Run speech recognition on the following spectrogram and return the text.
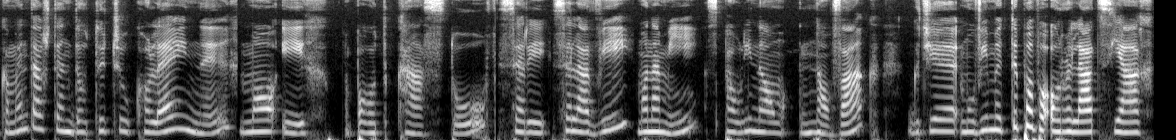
Komentarz ten dotyczył kolejnych moich podcastów serii Selavi Monami z Pauliną Nowak, gdzie mówimy typowo o relacjach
